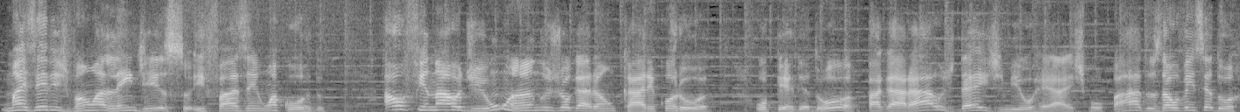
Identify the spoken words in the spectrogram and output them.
Mas eles vão além disso e fazem um acordo. Ao final de um ano, jogarão cara e coroa. O perdedor pagará os 10 mil reais poupados ao vencedor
